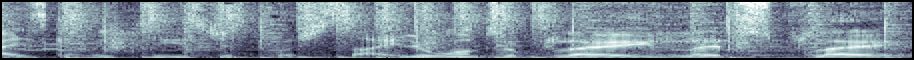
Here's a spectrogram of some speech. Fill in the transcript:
Guys, can we please just push side? You want to play? Let's play.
